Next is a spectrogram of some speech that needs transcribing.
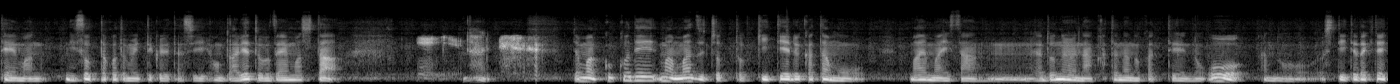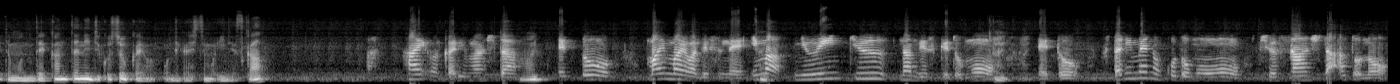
テーマに沿ったことも言ってくれたし本当ありがとうございました。はい。でまあここで、まあ、まずちょっと聞いている方もまいまいさんがどのような方なのかっていうのをあの知っていただきたいと思うので簡単に自己紹介をお願いしてもいいですか？あはい、わかりました。はいえっと、マイマイはですね、今、入院中なんですけども、はいはいえっと、2人目の子供を出産した後の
